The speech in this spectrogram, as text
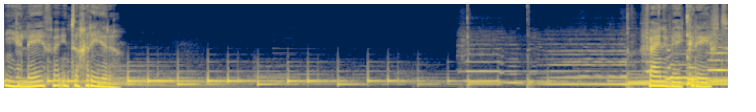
in je leven integreren. Fijne week kreeft.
